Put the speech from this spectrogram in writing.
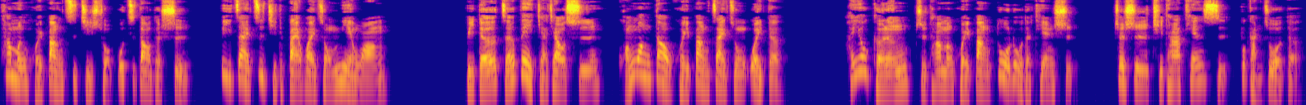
他们回谤自己所不知道的事，必在自己的败坏中灭亡。彼得责备假教师狂妄到回谤在中位的，很有可能指他们回谤堕落的天使。这是其他天使不敢做的。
